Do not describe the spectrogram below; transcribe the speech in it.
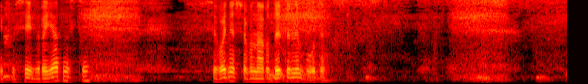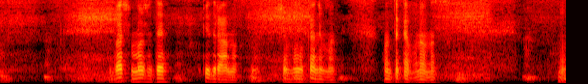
і по всій вероятності сьогодні ще вона родити не буде. Що може де під ранок. Ну, ще молока нема. Вон така вона у нас ну,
